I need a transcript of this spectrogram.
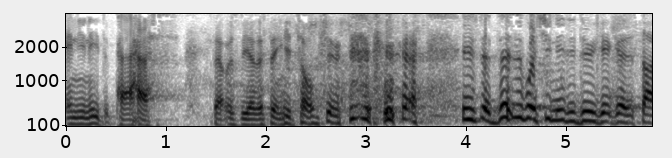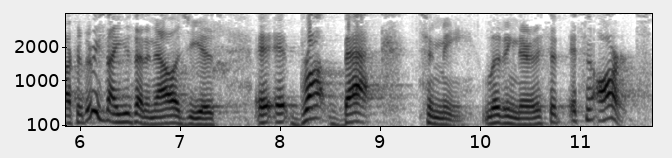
and you need to pass. That was the other thing he told me. he said, This is what you need to do to get good at soccer. The reason I use that analogy is it, it brought back to me living there. They said, It's an art,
